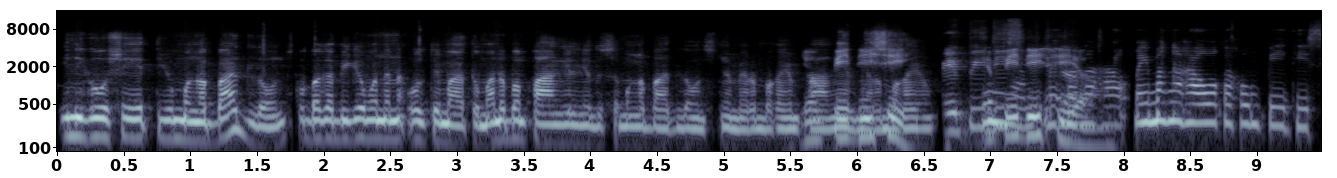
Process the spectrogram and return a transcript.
i-negotiate yung mga bad loans. Kumbaga, bigyan mo na ng ultimatum. Ano bang pangil niyo doon sa mga bad loans niyo? Meron ba kayong Yung pangil? PDC. Meron ba kayong... May Yung PDC. PDC, may, mga, ah. ha- may mga hawak akong PDC,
